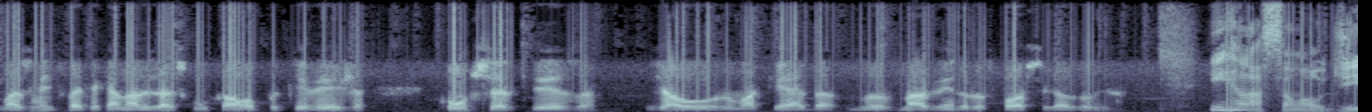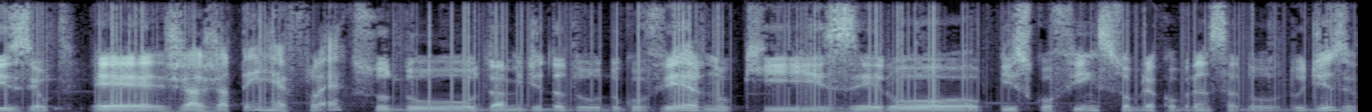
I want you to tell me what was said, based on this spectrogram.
mas a gente vai ter que analisar isso com calma, porque veja, com certeza já houve uma queda no, na venda dos postos de gasolina. Em relação ao diesel, é, já, já tem reflexo do, da medida do, do governo que zerou PIS-COFINS sobre a cobrança do, do diesel?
